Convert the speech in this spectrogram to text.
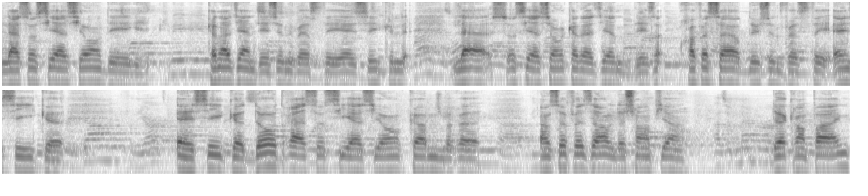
l'Association des canadienne des universités ainsi que l'Association canadienne des professeurs des universités ainsi que ainsi que d'autres associations comme euh, en se faisant le champion de campagne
